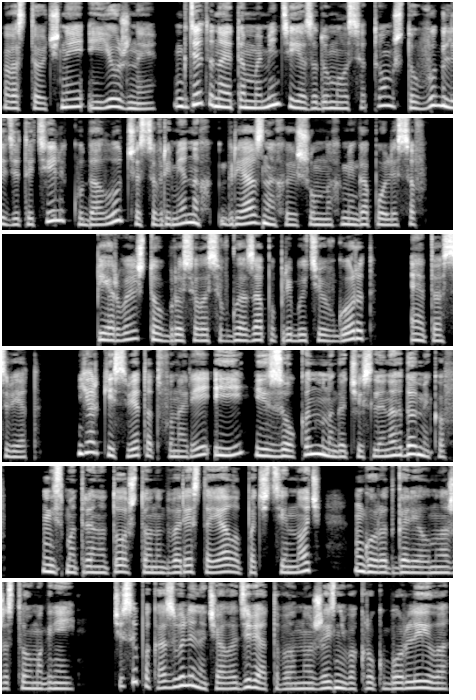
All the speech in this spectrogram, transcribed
восточные и южные. Где-то на этом моменте я задумалась о том, что выглядит Этиль куда лучше современных грязных и шумных мегаполисов. Первое, что бросилось в глаза по прибытию в город — это свет. Яркий свет от фонарей и из окон многочисленных домиков. Несмотря на то, что на дворе стояла почти ночь, город горел множеством огней. Часы показывали начало девятого, но жизнь вокруг бурлила,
